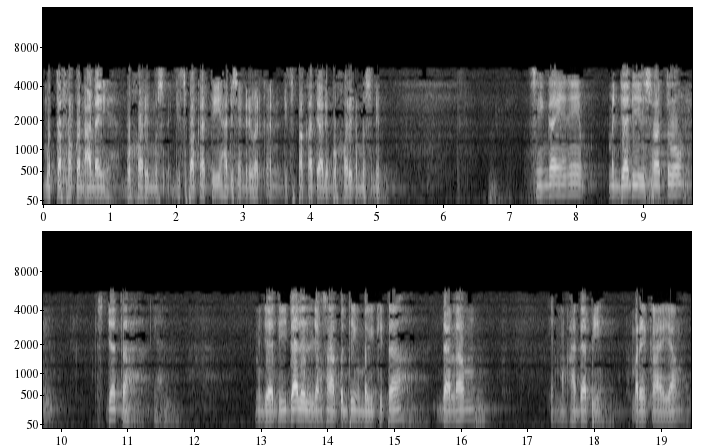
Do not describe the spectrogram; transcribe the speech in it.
muttafaqun alaih. Bukhari Muslim disepakati hadis yang diriwayatkan disepakati oleh Bukhari dan Muslim. Sehingga ini menjadi suatu senjata ya. menjadi dalil yang sangat penting bagi kita dalam ya, menghadapi mereka yang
